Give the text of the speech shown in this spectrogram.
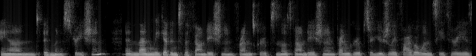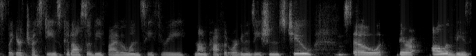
and administration. And then we get into the foundation and friends groups. And those foundation and friend groups are usually 501c3s, but your trustees could also be 501c3 nonprofit organizations too. Mm-hmm. So there are all of these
